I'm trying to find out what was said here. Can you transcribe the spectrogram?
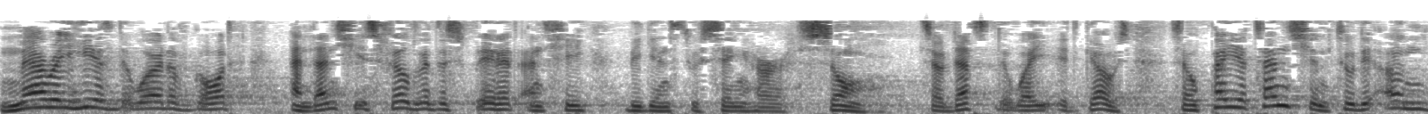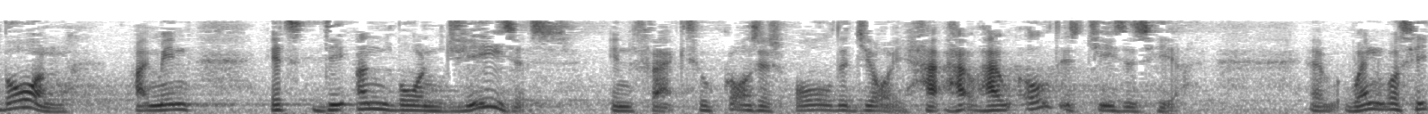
Mary hears the word of God and then she is filled with the Spirit and she begins to sing her song. So that's the way it goes. So pay attention to the unborn. I mean, it's the unborn Jesus, in fact, who causes all the joy. How, how, how old is Jesus here? Uh, when was he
